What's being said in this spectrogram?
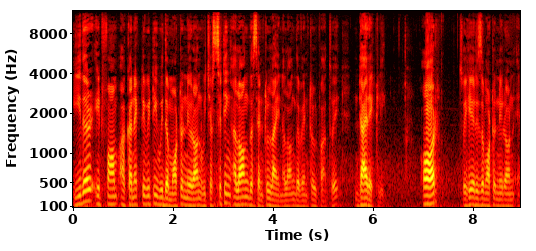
Either it form a connectivity with the motor neuron, which are sitting along the central line along the ventral pathway directly, or so here is the motor neuron in,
